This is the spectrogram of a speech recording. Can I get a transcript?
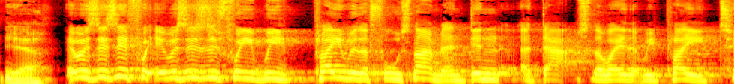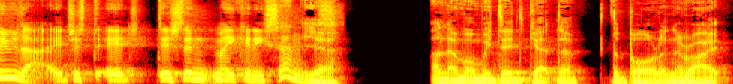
Yeah. It was as if we, it was as if we, we played with a false nine, but then didn't adapt the way that we played to that. It just it just didn't make any sense. Yeah. And then when we did get the, the ball in the right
